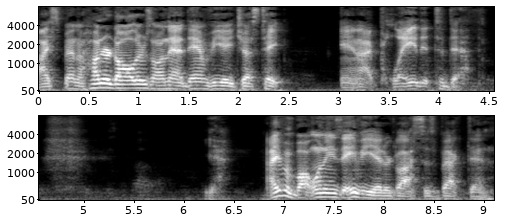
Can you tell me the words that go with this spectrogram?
I spent $100 on that damn VHS tape and I played it to death. Yeah. I even bought one of these aviator glasses back then.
